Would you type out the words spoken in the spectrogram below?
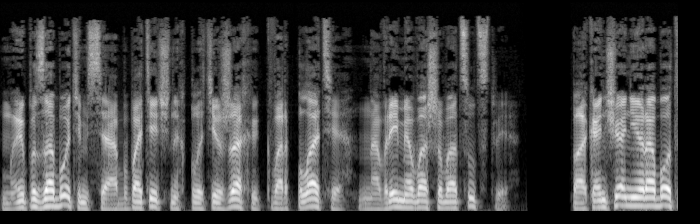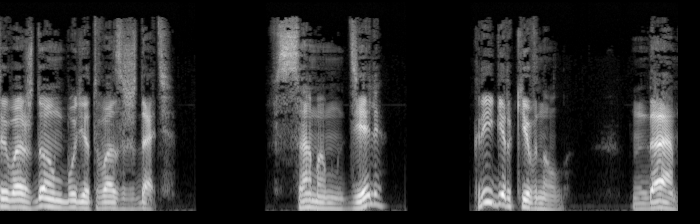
Мы позаботимся об ипотечных платежах и кварплате на время вашего отсутствия. По окончании работы ваш дом будет вас ждать». «В самом деле?» Кригер кивнул. «Да,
